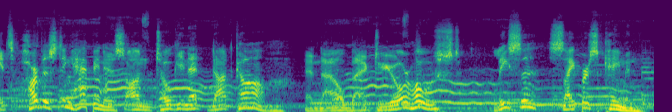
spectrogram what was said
It's Harvesting Happiness on TogiNet.com. And now back to your host, Lisa Cypers Kamen.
